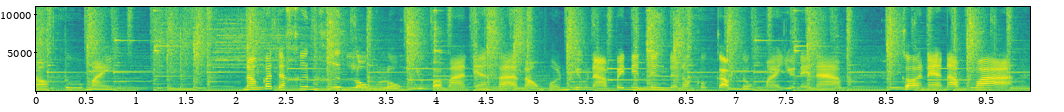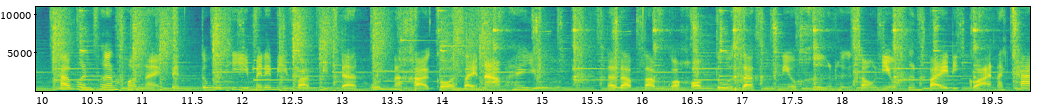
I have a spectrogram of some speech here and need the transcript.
นอกตู้ไหม น้องก็จะขึ้นขึ้นลงลงอยู่ประมาณเนี้ยค่ะ น้องพ้นผิวน้ำไปนิดนึงเดี๋ยวน้องก็กลับลงมาอยู่ในน้ำก็แนะนำว่า ถ้าเพื่อนๆคนไหนเป็นตู้ที่ไม่ได้มีฝาปิดด้านบนนะคะ ก็ใส่น้ำให้อยู่ ระดับต่ำกว่าขอบตู้สักนิ้วครึ่งถึง 2 นิ้วขึ้นไปดีกว่านะคะ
